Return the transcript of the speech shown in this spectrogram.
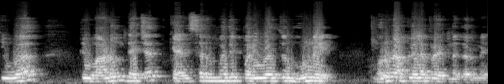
किंवा ते वाढून त्याच्यात कॅन्सरमध्ये परिवर्तन होऊ नये म्हणून आपल्याला प्रयत्न करणे.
